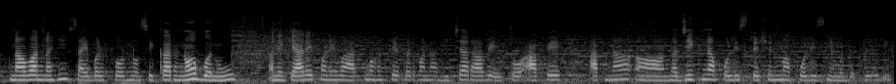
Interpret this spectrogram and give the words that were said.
અપનાવવા નહીં, સાયબર ફ્રોડનો શિકાર ન બનવું. અને ક્યારેય પણ એવા આત્મહત્યા કરવાના વિચાર આવે, તો આપે આપના નજીકના પોલીસ સ્ટેશનમાં પોલીસની મદદ લેવી.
